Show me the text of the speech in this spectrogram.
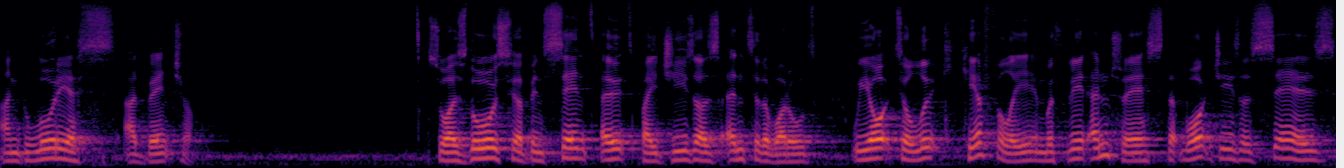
and glorious adventure. So, as those who have been sent out by Jesus into the world, we ought to look carefully and with great interest at what Jesus says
